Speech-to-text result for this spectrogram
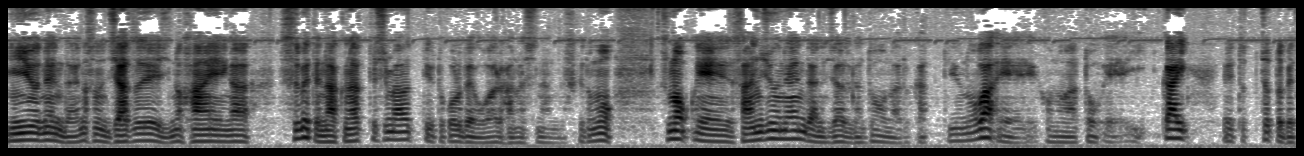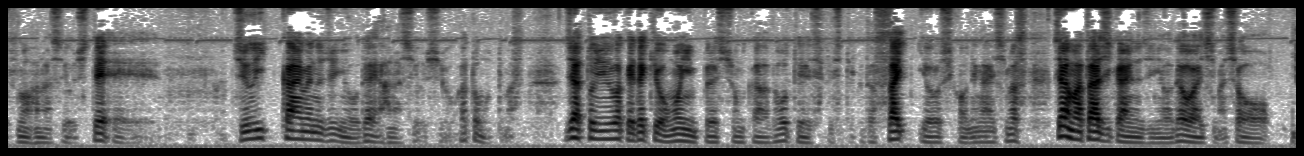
ー、20年代のそのジャズエイジの繁栄が全てなくなってしまうっていうところで終わる話なんですけどもその、えー、30年代のジャズがどうなるかっていうのは、えー、この後、えー、1回、えーと、ちょっと別の話をして、え、11回目の授業で話をしようかと思ってます。じゃあ、というわけで今日もインプレッションカードを提出してください。よろしくお願いします。じゃあまた次回の授業でお会いしましょう。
